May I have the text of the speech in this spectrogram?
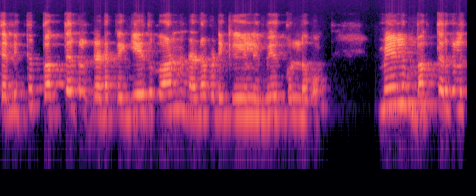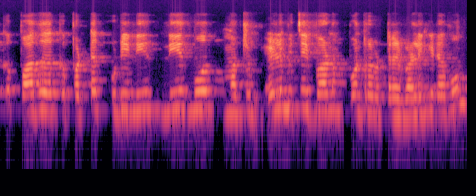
தணித்து பக்தர்கள் நடக்க ஏதுவான நடவடிக்கைகளை மேற்கொள்ளவும் மேலும் பக்தர்களுக்கு பாதுகாக்கப்பட்ட குடிநீர் நீர்மோர் மற்றும் எலுமிச்சை பானம் போன்றவற்றை வழங்கிடவும்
